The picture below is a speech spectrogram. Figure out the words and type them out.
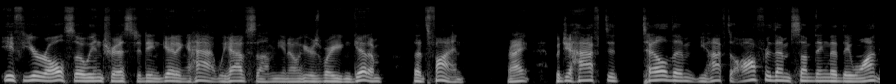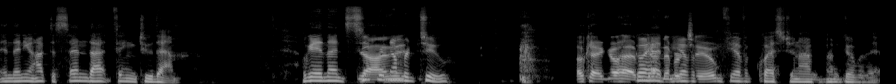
if you're also interested in getting a hat, we have some, you know, here's where you can get them. That's fine, right? But you have to tell them, you have to offer them something that they want, and then you have to send that thing to them. Okay, and then secret and it- number two. Okay go ahead Go ahead. number you have a- two if you have a question, I'm, I'm good with it.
